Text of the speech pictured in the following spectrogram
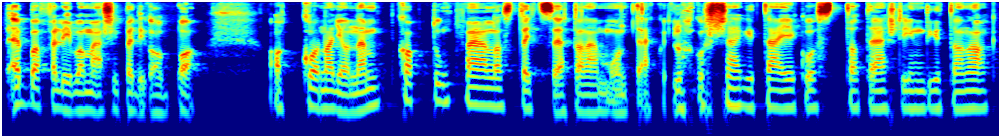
ebbe a felébe, a másik pedig abba. Akkor nagyon nem kaptunk választ, egyszer talán mondták, hogy lakossági tájékoztatást indítanak,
